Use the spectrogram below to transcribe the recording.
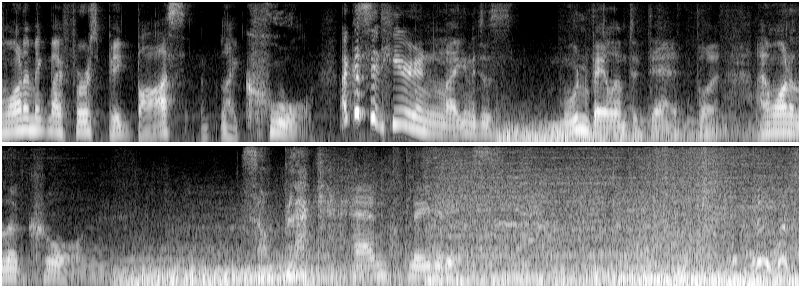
want to make my first big boss like cool. I could sit here and like you know just moonveil him to death, but I want to look cool. So black hand blade it is. It really works.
